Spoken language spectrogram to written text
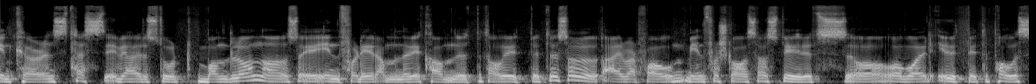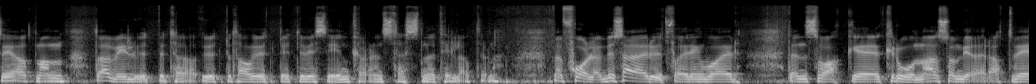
incurrence tests. Vi har et stort bondlån, og så innenfor de rammene vi kan utbetale utbytte, så er i hvert fall min forståelse av styrets og, og vår utbyttepolicy at man da vil utbetale, utbetale utbytte hvis incurrence-testene tillater det. Men foreløpig så er utfordringen vår den svake krona, som gjør at vi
